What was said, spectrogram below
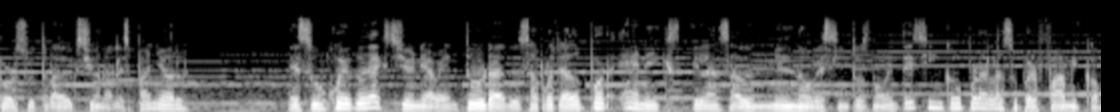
por su traducción al español, es un juego de acción y aventura desarrollado por Enix y lanzado en 1995 para la Super Famicom,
